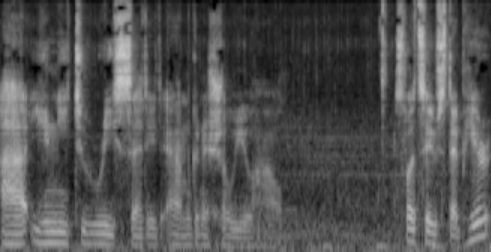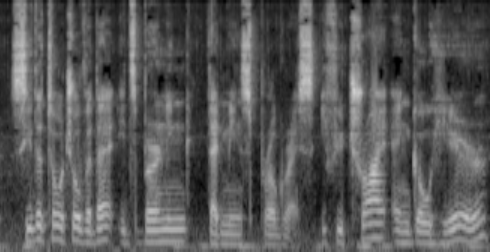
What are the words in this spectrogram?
uh, you need to reset it and I'm going to show you how. So let's say you step here, see the torch over there, it's burning, that means progress. If you try and go here,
